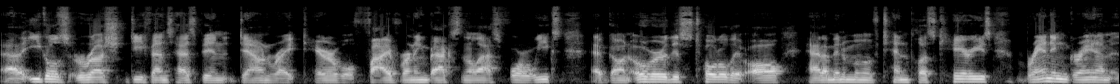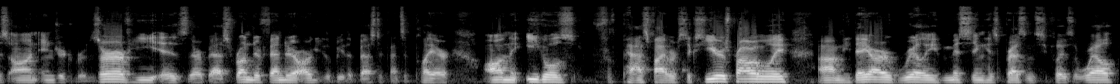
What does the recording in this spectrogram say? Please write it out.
Uh, the Eagles' rush defense has been downright terrible. Five running backs in the last four weeks have gone over this total. They've all had a minimum of 10 plus carries. Brandon Graham is on injured reserve. He is their best run defender, arguably the best defensive player on the Eagles past five or six years, probably. Um, they are really missing his presence. He plays well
